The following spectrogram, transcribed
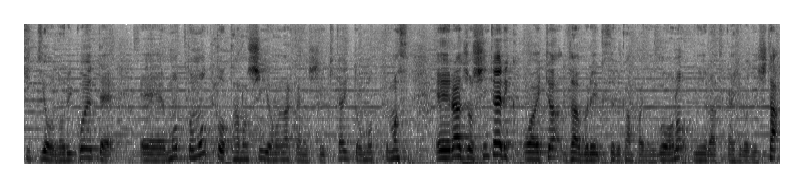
危機を乗り越えて、えーもっともっと楽しい世の中にしていきたいと思ってます、えーラジオ新大陸お相手はザ・ブレイクスルーカンパニー GO の三浦貴大でした。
